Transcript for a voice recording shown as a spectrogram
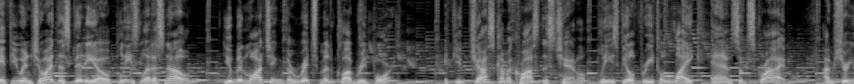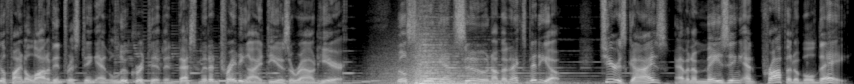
If you enjoyed this video, please let us know. You've been watching the Richmond Club Report. If you've just come across this channel, please feel free to like and subscribe. I'm sure you'll find a lot of interesting and lucrative investment and trading ideas around here. We'll see you again soon on the next video. Cheers, guys. Have an amazing and profitable day.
